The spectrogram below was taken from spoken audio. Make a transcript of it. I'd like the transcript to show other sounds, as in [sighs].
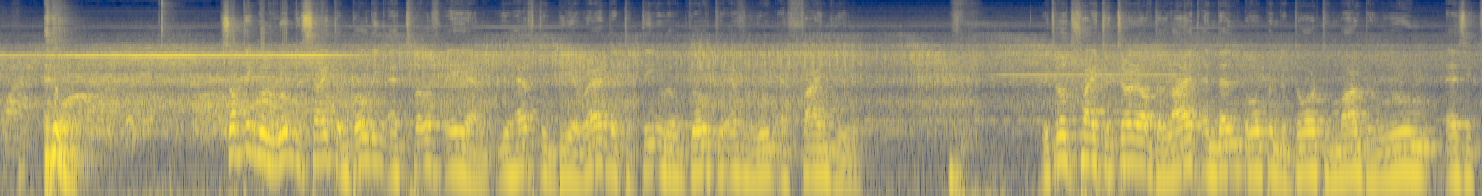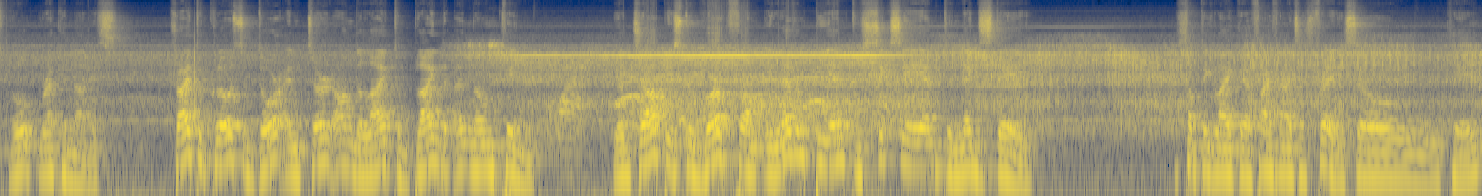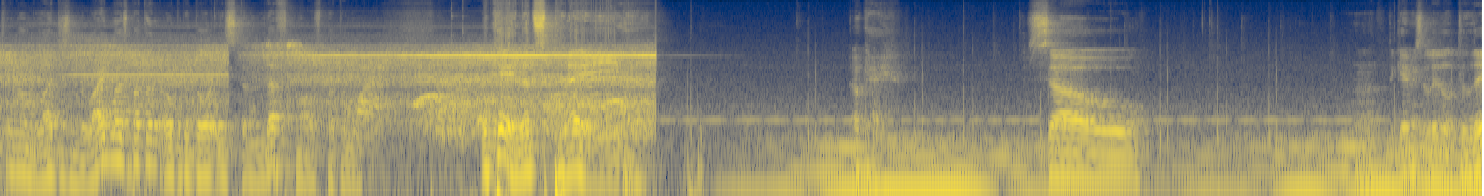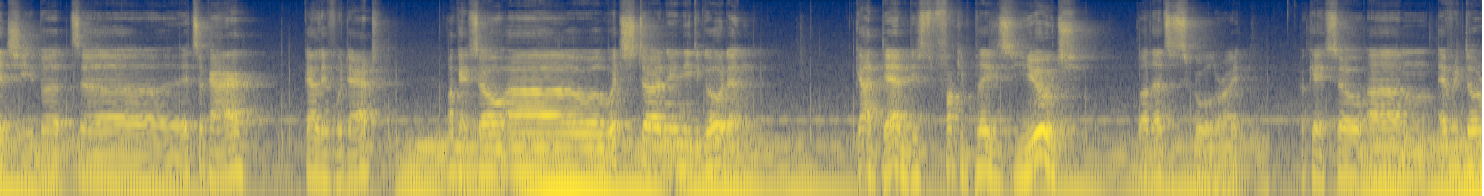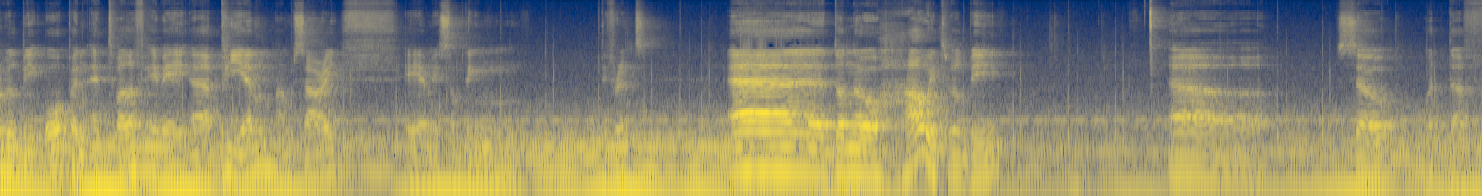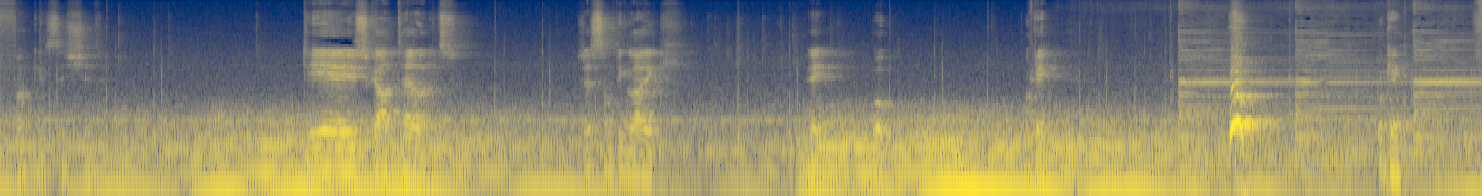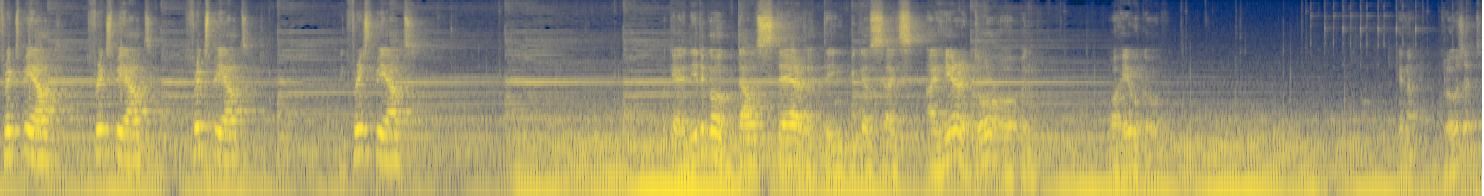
[clears throat] Something will roam inside the building at 12 am. You have to be aware that the thing will go to every room and find you. [laughs] it will try to turn off the light and then open the door to mark the room as it will recognize. Try to close the door and turn on the light to blind the unknown thing. Your job is to work from 11 pm to 6 am the next day something like uh, Five Nights at Freddy's. So, okay, turn on the light is the right mouse button, open the door is the left mouse button. Okay, let's play. Okay. So... hmm, The game is a little glitchy, but uh, it's okay. Can live with that. Okay, so uh, which turn do you need to go then? God damn, this fucking place is huge. Well, that's a school, right? Okay, so um, every door will be open at 12 a, uh, p.m. I'm sorry, a.m. is something different. Uh, don't know how it will be. Uh, so what the fuck is this shit? Teenage Got talents. Just something like. Hey, whoa. Okay. Freaks me out. Freaks me out. Freaks me out. It freaks me out. Okay, I need to go downstairs, I think, because I, I hear a door open. Oh, here we go. Can I close it?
